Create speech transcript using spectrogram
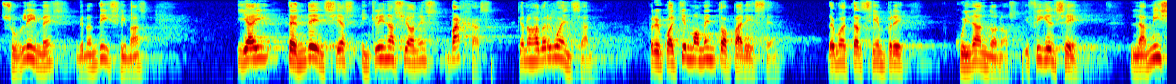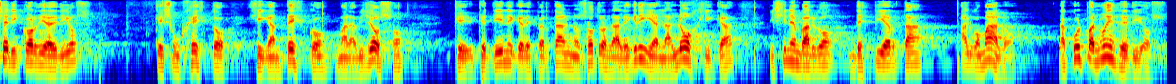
sublimes, grandísimas, y hay tendencias, inclinaciones bajas, que nos avergüenzan, pero en cualquier momento aparecen. Debemos estar siempre cuidándonos. Y fíjense, la misericordia de Dios, que es un gesto gigantesco, maravilloso, que, tiene que despertar en nosotros la alegría, la lógica, y sin embargo despierta algo malo. La culpa no es de Dios,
